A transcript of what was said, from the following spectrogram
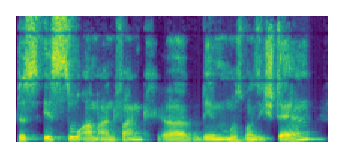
das ist so am Anfang, äh, dem muss man sich stellen.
